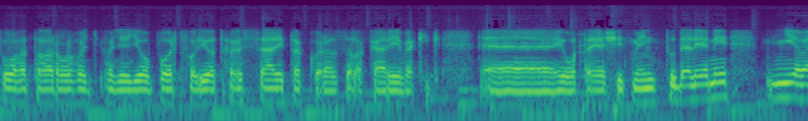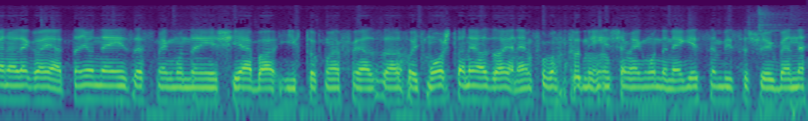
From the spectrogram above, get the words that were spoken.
szólhat arról, hogy, hogy egy jó portfóliót, ha összeállít, akkor azzal akár évekig e, jó teljesítményt tud elérni. Nyilván a legalját nagyon nehéz lesz megmondani, és hiába hívtok már fel azzal, hogy most van-e az alja, nem fogom tudni én sem megmondani, egészen biztos vagyok benne,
